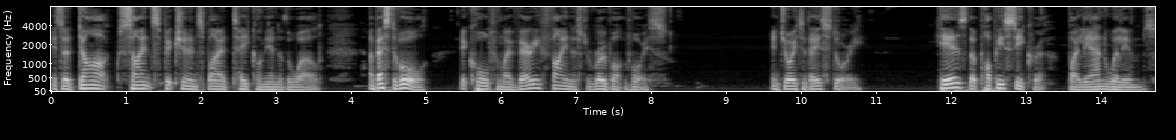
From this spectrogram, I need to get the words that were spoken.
It's a dark, science fiction inspired take on the end of the world, and best of all, it called for my very finest robot voice. Enjoy today's story. Here's The Poppy's Secret by Leanne Williams.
